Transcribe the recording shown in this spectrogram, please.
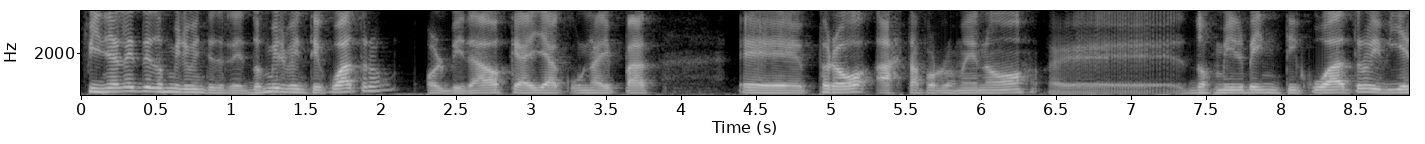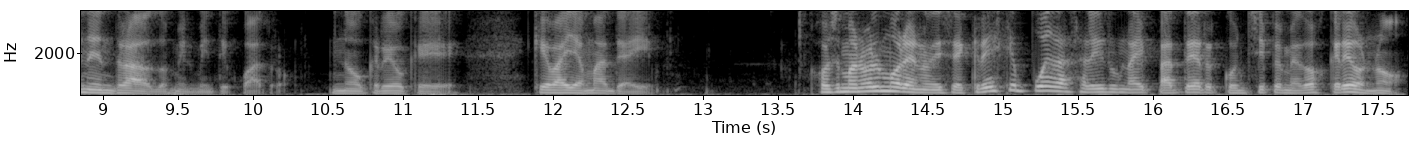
finales de 2023, 2024, olvidaos que haya un iPad eh, Pro hasta por lo menos 2024 eh, y bien entrado 2024. No creo que, que vaya más de ahí. José Manuel Moreno dice, ¿crees que pueda salir un iPad Air con chip M2? Creo no.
